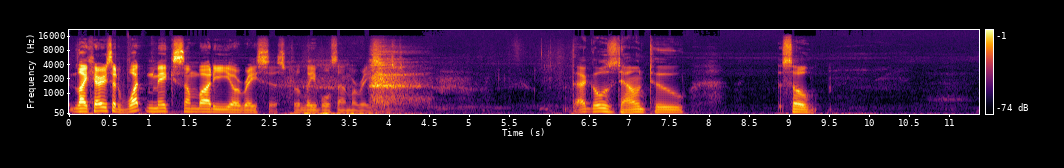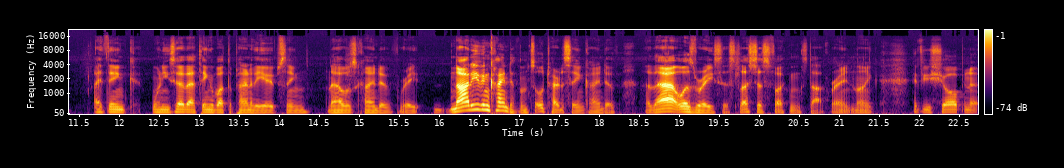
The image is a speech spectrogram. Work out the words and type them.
like Harry said, what makes somebody a racist or labels them a racist? that goes down to so I think when he said that thing about the Planet of the Apes thing, that was kind of ra- not even kind of. I'm so tired of saying kind of. That was racist. Let's just fucking stop, right? And like, if you show up in a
